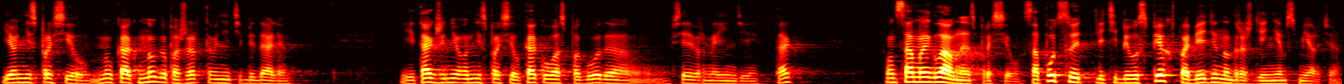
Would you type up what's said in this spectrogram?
и он не спросил, ну как много пожертвований тебе дали. И также он не спросил, как у вас погода в Северной Индии, так? Он самое главное спросил, сопутствует ли тебе успех в победе над рождением смертью.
